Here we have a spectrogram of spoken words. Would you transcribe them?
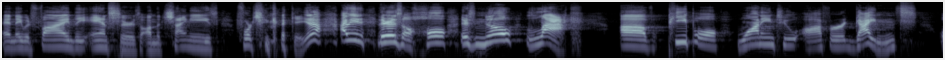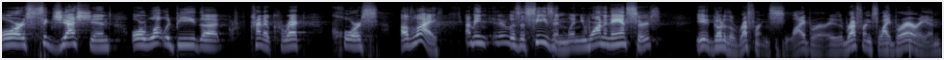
and they would find the answers on the Chinese fortune cookie. Yeah, I mean, there is a whole, there's no lack of people wanting to offer guidance or suggestions or what would be the kind of correct course of life. I mean, there was a season when you wanted answers, you'd go to the reference library, the reference librarian.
